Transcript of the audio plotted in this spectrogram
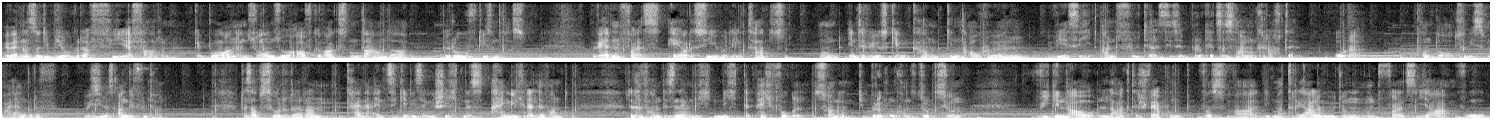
Wir werden also die Biografie erfahren. Geboren in so und so, aufgewachsen, da und da, Beruf, dies und das. Wir werden, falls er oder sie überlegt hat und Interviews geben kann, genau hören, wie es sich anfühlte, als diese Brücke zusammenkrachte. Oder von dort zu diesem Haiangriff, wie sich das angefühlt hat. Das Absurde daran, keine einzige dieser Geschichten ist eigentlich relevant. Relevant ist nämlich nicht der Pechvogel, sondern die Brückenkonstruktion. Wie genau lag der Schwerpunkt? Was war die Materialermüdung? Und falls ja, wo?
